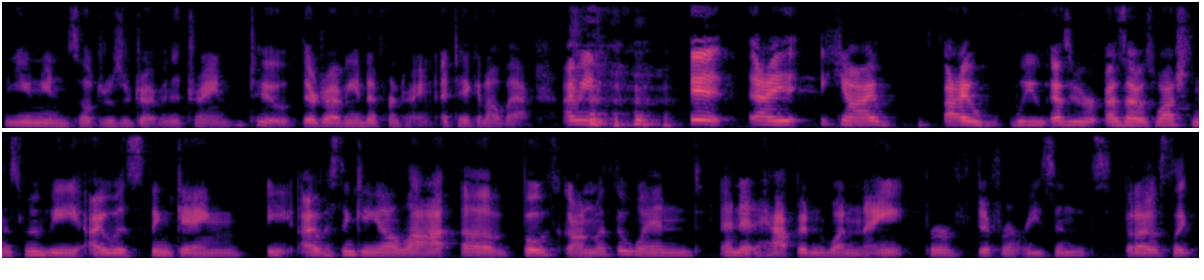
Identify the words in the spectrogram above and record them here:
Union soldiers are driving the train too. They're driving a different train. I take it all back. I mean, it i you know i i we as we were as i was watching this movie i was thinking i was thinking a lot of both gone with the wind and it happened one night for different reasons but i was like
